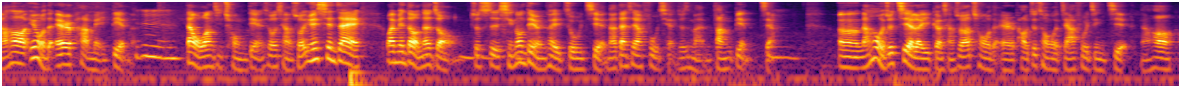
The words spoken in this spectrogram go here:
然后因为我的 AirPod 没电了，嗯，但我忘记充电，所以我想说，因为现在。外面都有那种就是行动电源可以租借，那但是要付钱，就是蛮方便的这样。嗯，呃，然后我就借了一个，想说要充我的 AirPod，就从我家附近借，然后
